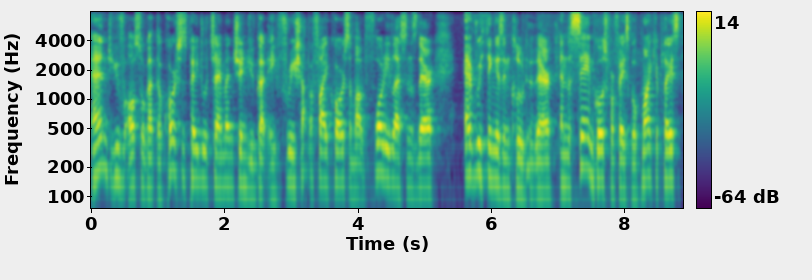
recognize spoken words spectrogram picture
and you've also got the courses page, which I mentioned. You've got a free Shopify course, about 40 lessons there. Everything is included there. And the same goes for Facebook Marketplace.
